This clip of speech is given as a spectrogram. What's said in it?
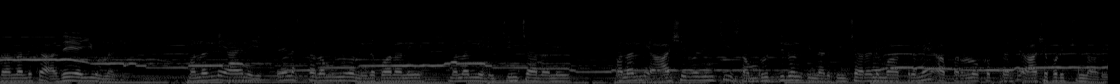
ప్రణాళిక అదే అయి ఉన్నది. మనల్ని ఆయన ఎత్తైన స్థలంలో నిలపాలని మనల్ని హెచ్చించాలని మనల్ని ఆశీర్వదించి సమృద్ధిలోనికి నడిపించాలని మాత్రమే ఆ పరలోకపు తండ్రి ఆశపడుచున్నాడు.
